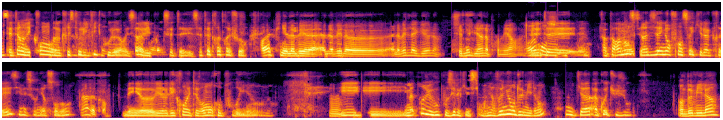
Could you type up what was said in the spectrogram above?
c'était un écran euh, cristaux liquide couleur. Et ça, à l'époque, c'était, c'était très très fort. Ouais, puis elle avait, elle avait, le, elle avait de la gueule. J'aimais bien la première. apparemment, c'est un designer français qui l'a créé, si mes souvenirs sont bons. Ah, d'accord. Mais euh, l'écran était vraiment trop pourri. Hein. Hum. Et, et, maintenant, je vais vous poser la question. On est revenu en 2001. Mika, à quoi tu joues? En 2001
